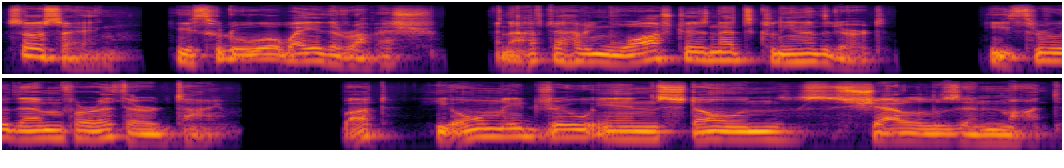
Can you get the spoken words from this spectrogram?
So saying, he threw away the rubbish, and after having washed his nets clean of the dirt, he threw them for a third time. But he only drew in stones, shells, and mud.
